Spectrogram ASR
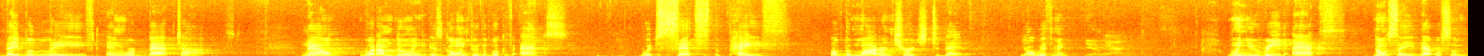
they believed and were baptized. Now, what I'm doing is going through the book of Acts, which sets the pace of the modern church today. Y'all with me? Yeah. When you read Acts, don't say that was some,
